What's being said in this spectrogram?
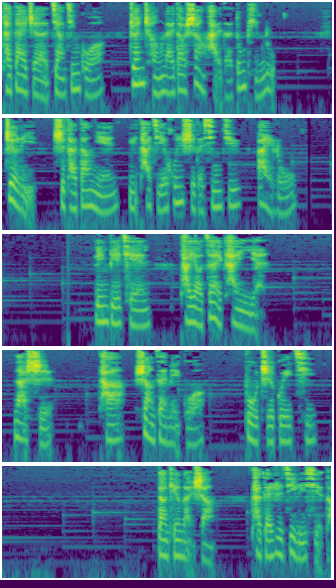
他带着蒋经国专程来到上海的东平路，这里是他当年与他结婚时的新居爱庐。临别前，他要再看一眼。那时，他尚在美国，不知归期。当天晚上，他在日记里写道：“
